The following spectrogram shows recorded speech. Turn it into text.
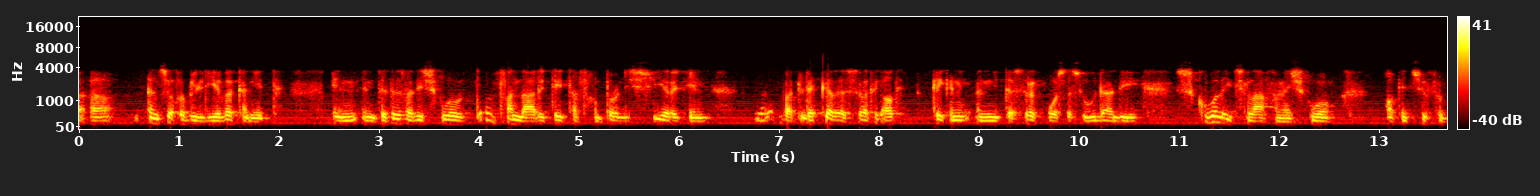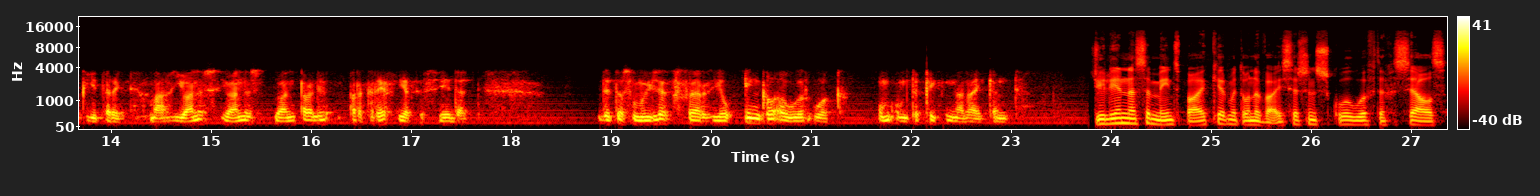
uh, uh insig op die lewe kan hê. En en dit is wat die skool van daardie tyd af geproduseer het en wat lekker is wat ek altyd kyk in in die distrikbos is hoe dan die skool iets laat van die skool altyd so verbeter het. Maar Johannes Johannes Johan paragraaf hier gesê dat dit is moeilik vir jou enkel ouer ook om om te kyk na daai kind. Julian as 'n mens baie keer met onderwysers en skoolhoofde gesels,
